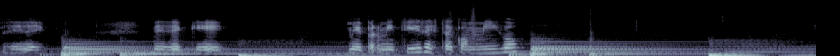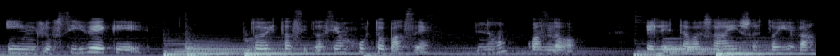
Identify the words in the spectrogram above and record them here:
desde, desde que me permitiera estar conmigo, inclusive que toda esta situación justo pase, ¿no? Cuando él estaba allá y yo estoy acá.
